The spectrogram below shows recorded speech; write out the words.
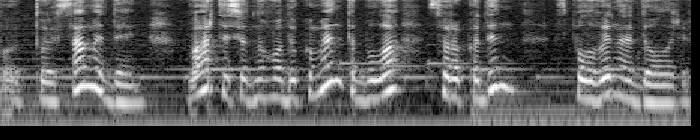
в той самий день. Вартість одного документа була 41,5 доларів.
